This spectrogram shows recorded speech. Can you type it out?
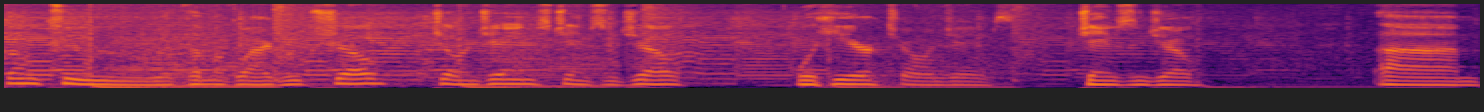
Welcome to the Maguire Group Show. Joe and James, James and Joe. We're here, Joe and James. James and Joe. Um,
